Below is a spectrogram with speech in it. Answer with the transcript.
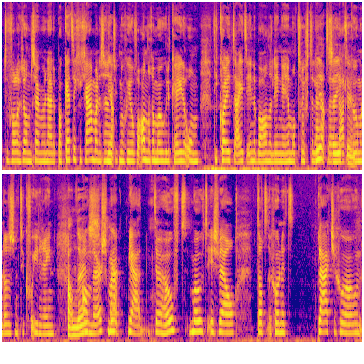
Toevallig dan zijn we naar de pakketten gegaan. Maar er zijn Ja. natuurlijk nog heel veel andere mogelijkheden om die kwaliteiten in de behandelingen helemaal terug te Ja, laten, laten komen. Dat is natuurlijk voor iedereen Anders. anders. Maar ja. de hoofdmoot is wel dat gewoon het plaatje gewoon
